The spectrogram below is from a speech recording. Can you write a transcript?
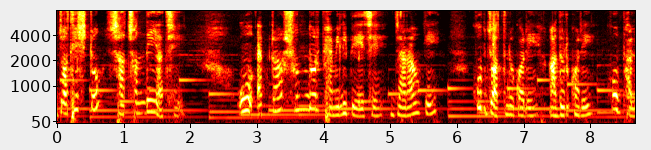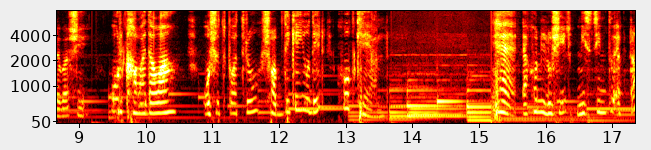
যথেষ্ট স্বাচ্ছন্দ্যেই আছে। ও একটা সুন্দর ফ্যামিলি পেয়েছে, যারা ওকে খুব যত্ন করে, আদর করে, খুব ভালোবাসে। ওর খাওয়া দাওয়া ওষুধপত্র সব দিকেই ওদের খুব খেয়াল। হ্যাঁ এখন লুসির নিশ্চিন্ত একটা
